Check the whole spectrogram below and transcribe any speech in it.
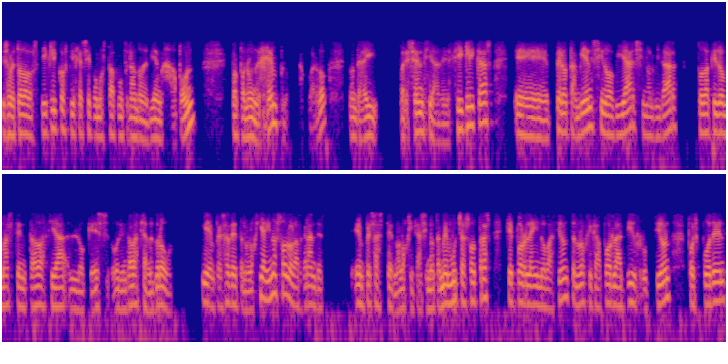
y sobre todo los cíclicos. Fíjese cómo está funcionando de bien Japón, por poner un ejemplo, ¿de acuerdo? Donde hay presencia de cíclicas, eh, pero también sin obviar, sin olvidar todo aquello más centrado hacia lo que es orientado hacia el growth y empresas de tecnología, y no solo las grandes empresas tecnológicas, sino también muchas otras que por la innovación tecnológica, por la disrupción, pues pueden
